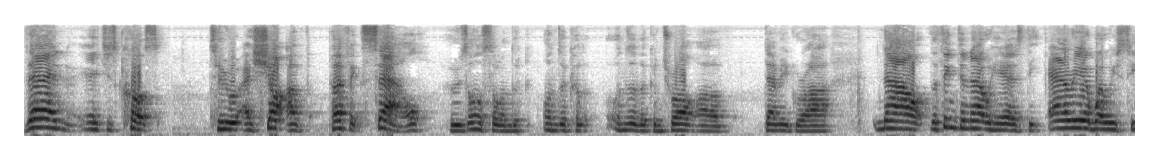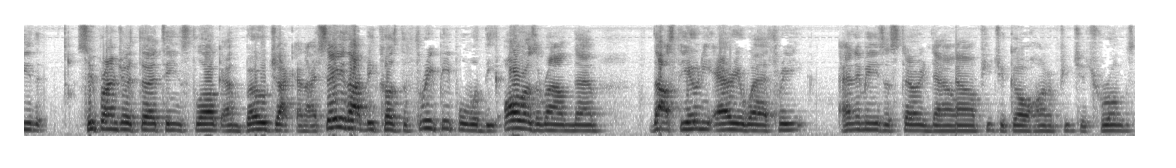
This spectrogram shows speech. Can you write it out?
Then it just cuts to a shot of Perfect Cell, who's also under under under the control of Demigra, Now, the thing to note here is the area where we see the Super Android 13, Slug, and Bojack, and I say that because the three people with the auras around them, that's the only area where three enemies are staring down Future Gohan and Future Trunks.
